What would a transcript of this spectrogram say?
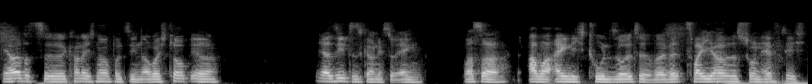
Ja, das äh, kann ich nachvollziehen, aber ich glaube, er, er sieht es gar nicht so eng. Was er aber eigentlich tun sollte, weil zwei Jahre ist schon heftig.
